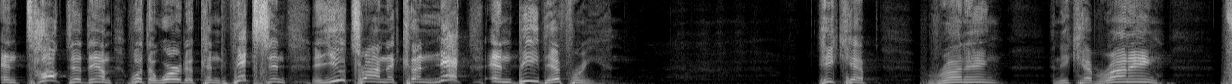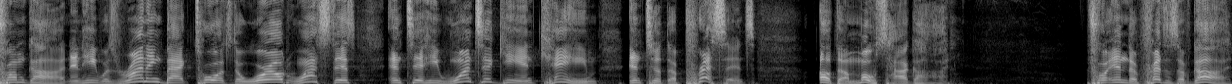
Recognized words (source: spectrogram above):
and talk to them with a word of conviction and you trying to connect and be their friend. He kept running and he kept running from God and he was running back towards the world. once this until he once again came into the presence of the Most High God. For in the presence of God,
